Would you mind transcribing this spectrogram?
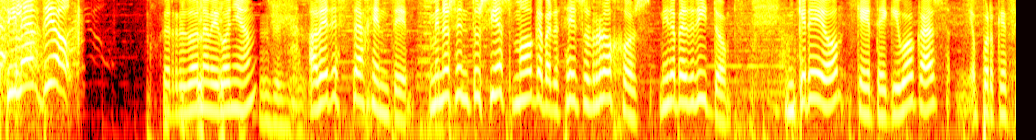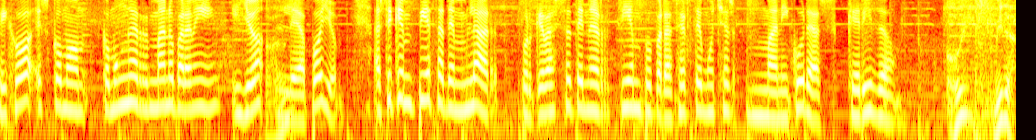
¡Silencio! Perdona, Begoña. A ver, esta gente. Menos entusiasmo que parecéis rojos. Mira, Pedrito. Creo que te equivocas porque Fijo es como, como un hermano para mí y yo le apoyo. Así que empieza a temblar porque vas a tener tiempo para hacerte muchas manicuras, querido. Uy, mira,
